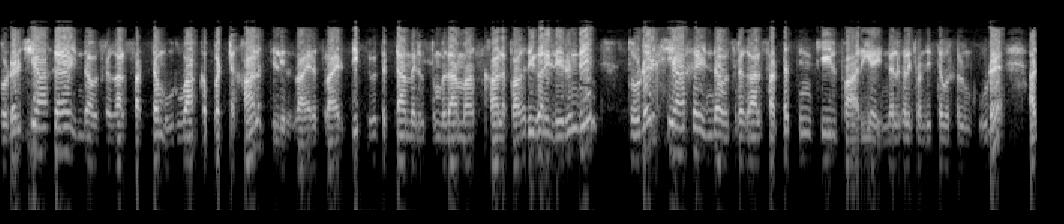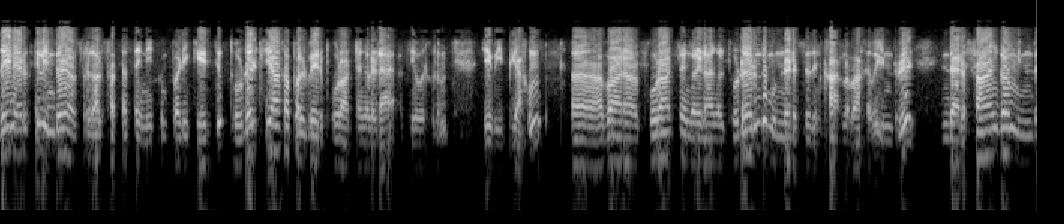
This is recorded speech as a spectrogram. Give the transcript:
தொடர்ச்சியாக இந்த அவசரகால சட்டம் உருவாக்கப்பட்ட காலத்தில் இருந்து ஆயிரத்தி தொள்ளாயிரத்தி இருபத்தி எட்டாம் எழுபத்தி ஒன்பதாம் கால பகுதிகளில் இருந்தே தொடர்ச்சியாக இந்த அவசரகால சட்டத்தின் கீழ் பாரிய இன்னல்களை சந்தித்தவர்களும் கூட அதே நேரத்தில் இந்த அவசரகால சட்டத்தை நீக்கும்படி கேட்டு தொடர்ச்சியாக பல்வேறு போராட்டங்கள் நடத்தியவர்களும் ஜேவிபியாகும் அவ்வாறான போராட்டங்களை நாங்கள் தொடர்ந்து முன்னெடுத்ததன் காரணமாகவே இன்று இந்த அரசாங்கம் இந்த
